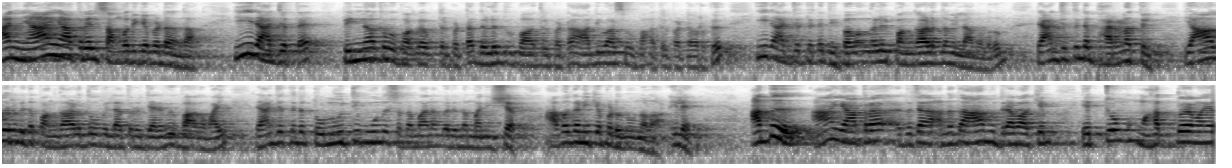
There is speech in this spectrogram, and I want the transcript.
ആ ന്യായ യാത്രയിൽ സംവദിക്കപ്പെട്ടത് എന്താ? ഈ രാജ്യത്തെ പിന്നോക്ക വിഭാഗത്തിൽപ്പെട്ട ദളിത് വിഭാഗത്തിൽപ്പെട്ട ആദിവാസി വിഭാഗത്തിൽപ്പെട്ടവർക്ക് ഈ രാജ്യത്തിന്റെ വിഭവങ്ങളിൽ പങ്കാളിത്തമില്ല എന്നുള്ളതും രാജ്യത്തിന്റെ ഭരണത്തിൽ യാതൊരുവിധ പങ്കാളിത്തവും ഇല്ലാത്തൊരു ജനവിഭാഗമായി രാജ്യത്തിന്റെ തൊണ്ണൂറ്റി മൂന്ന് ശതമാനം വരുന്ന മനുഷ്യർ അവഗണിക്കപ്പെടുന്നു എന്നുള്ളതാണ് ഇല്ലേ? അത് ആ യാത്ര എന്ന് വെച്ചാൽ അന്നത്തെ ആ മുദ്രാവാക്യം ഏറ്റവും മഹത്വരമായ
